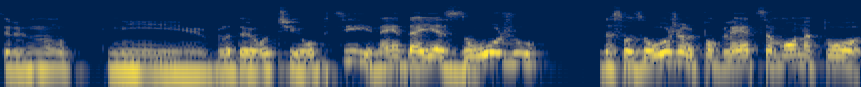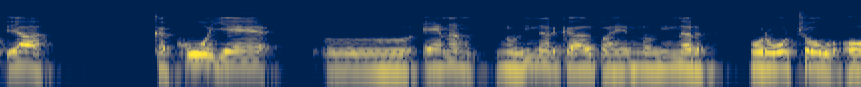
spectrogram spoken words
trenutni vladajoči opciji, ne, da, zožil, da so zožili pogled samo na to, ja, kako je uh, ena novinarka ali pa en novinar poročal o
